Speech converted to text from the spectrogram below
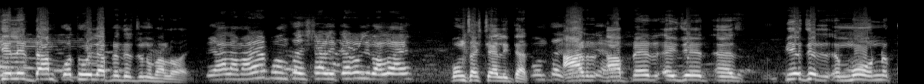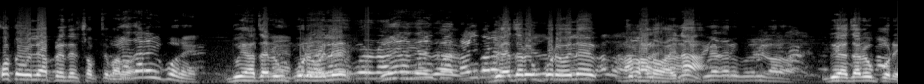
তেলের দাম কত হইলে আপনাদের জন্য ভালো হয়? তেল আমার পঞ্চাশটা লিটার হলে ভালো হয়। পঞ্চাশ টাকা লিটার। আর আপনার এই যে পেঁয়াজের মন কত হইলে আপনাদের সবচেয়ে ভালো উপরে। দুই হাজারের উপরে হইলে দুই হাজারের উপরে হইলে ভালো হয়। না? দুই হাজারের উপরে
